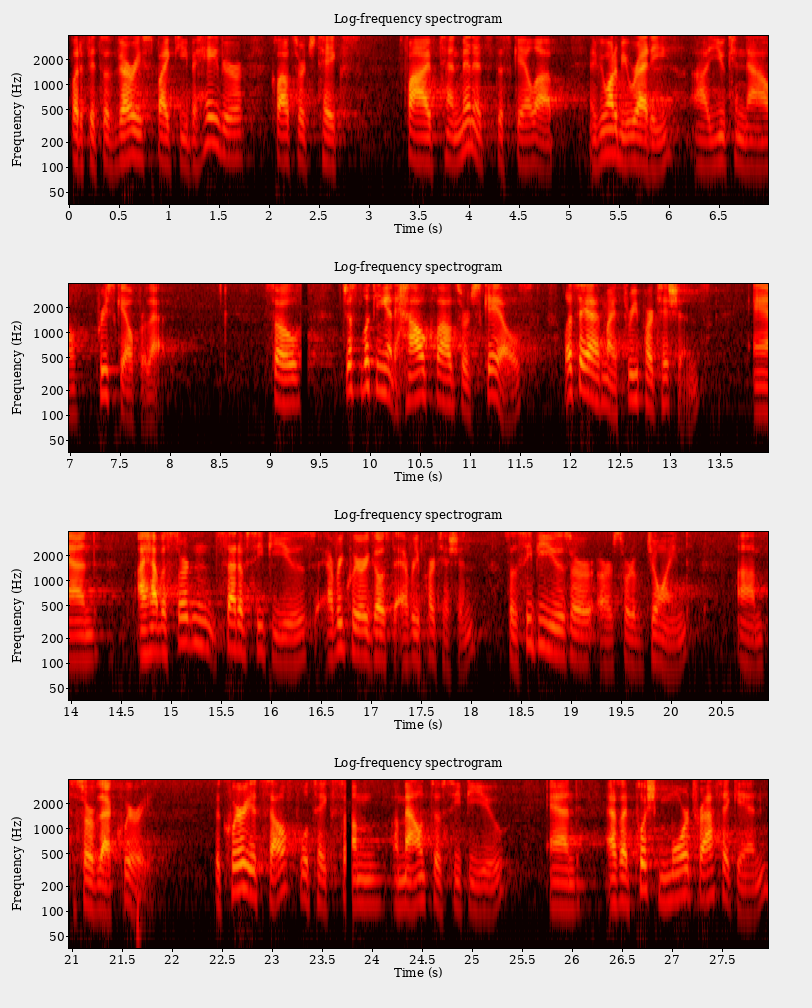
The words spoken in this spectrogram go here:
but if it's a very spiky behavior, Cloud Search takes five, ten minutes to scale up. And if you want to be ready, uh, you can now pre-scale for that. So just looking at how Cloud Search scales, let's say I have my three partitions, and I have a certain set of CPUs. Every query goes to every partition. So the CPUs are, are sort of joined um, to serve that query. The query itself will take some amount of CPU, and as I push more traffic in,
